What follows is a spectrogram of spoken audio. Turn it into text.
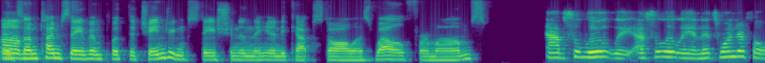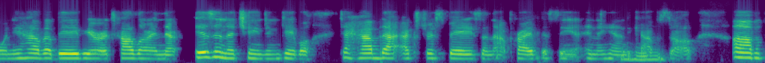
And Um, sometimes they even put the changing station in the handicap stall as well for moms. Absolutely, absolutely. And it's wonderful when you have a baby or a toddler and there isn't a changing table to have that extra space and that privacy in a handicap Mhm. stall. Um,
